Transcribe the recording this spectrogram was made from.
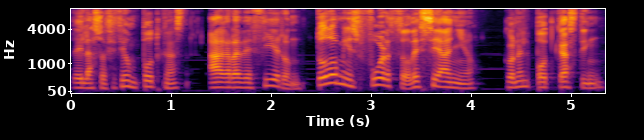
de la asociación podcast agradecieron todo mi esfuerzo de ese año con el podcasting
